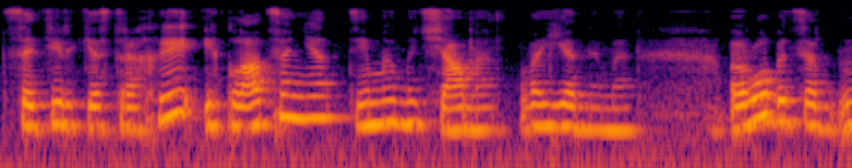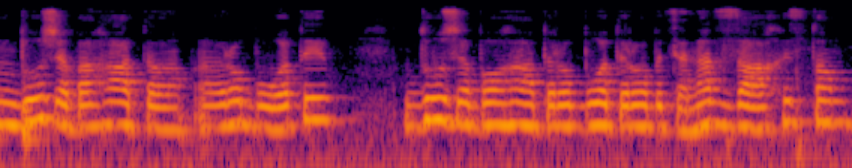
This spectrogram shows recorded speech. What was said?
це тільки страхи і клацання тими мечами воєнними. Робиться дуже багато роботи, дуже багато роботи робиться над захистом.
